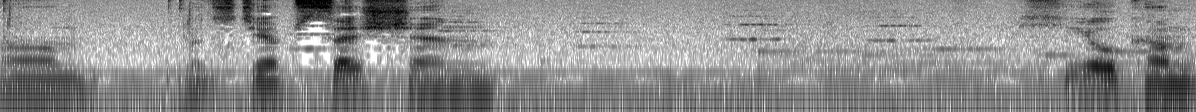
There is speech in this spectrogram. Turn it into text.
Um, let's do obsession. He'll come.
